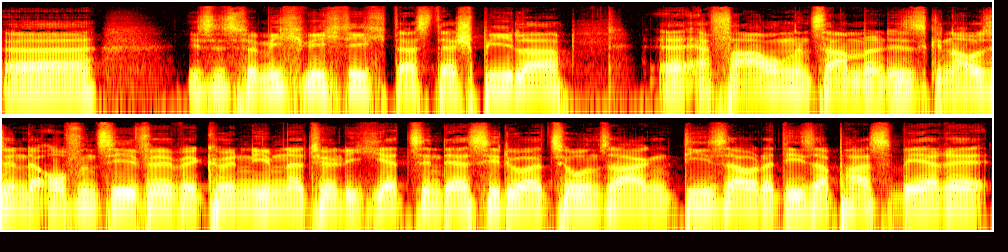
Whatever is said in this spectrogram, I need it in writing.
äh, ist es für mich wichtig, dass der Spieler äh, Erfahrungen sammelt. Das ist genauso in der Offensive. Wir können ihm natürlich jetzt in der Situation sagen, dieser oder dieser Pass wäre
